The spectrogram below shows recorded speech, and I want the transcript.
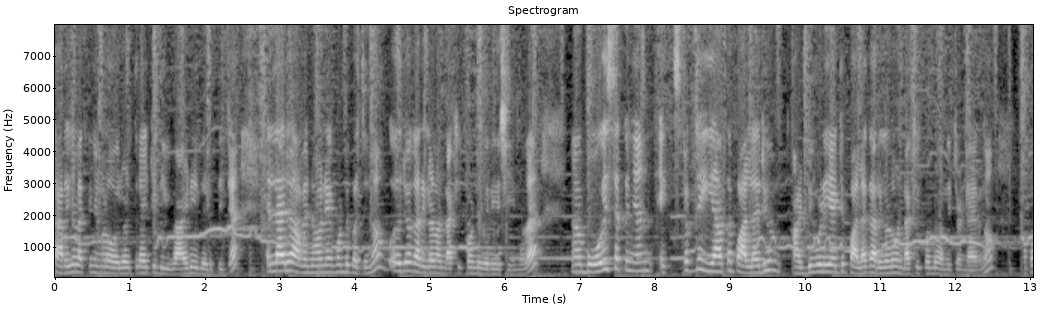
കറികളൊക്കെ ഞങ്ങൾ ഓരോരുത്തരായിട്ട് ഡിവൈഡ് ചെയ്തെടുത്തിട്ട് എല്ലാവരും അവനോനെ കൊണ്ട് പറ്റുന്ന ഓരോ കറികൾ ഉണ്ടാക്കിക്കൊണ്ട് വരികയാണ് ചെയ്യുന്നത്. ബോയ്സ് ഒക്കെ ഞാൻ എക്സ്പെക്ട് ചെയ്യാത്ത പലരും അടിപൊളിയായിട്ട് പല കറികളും ഉണ്ടാക്കിക്കൊണ്ട് വന്നിട്ടുണ്ടായിരുന്നു. അപ്പൊ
